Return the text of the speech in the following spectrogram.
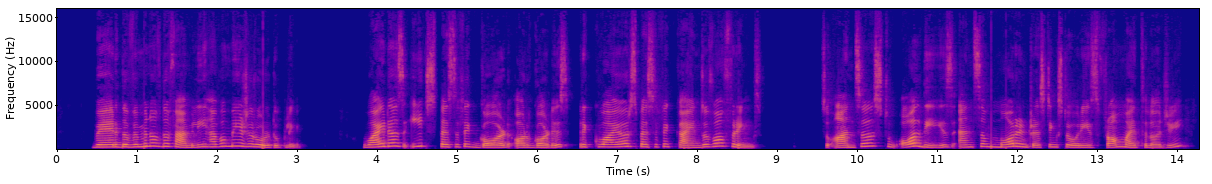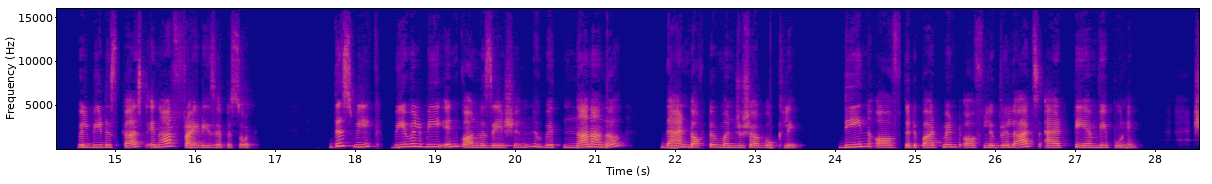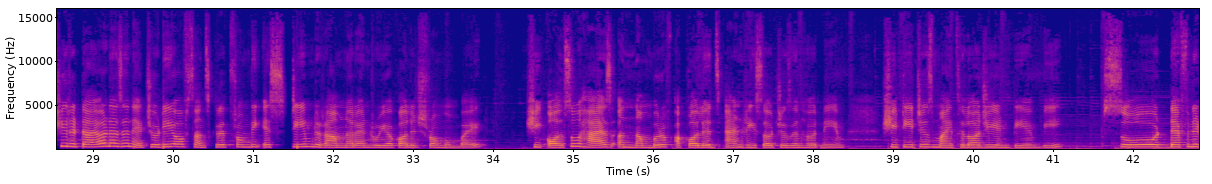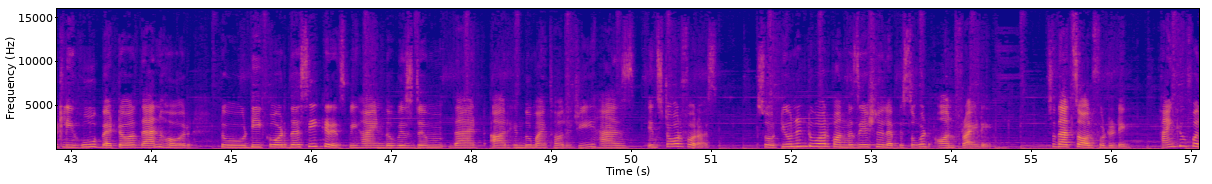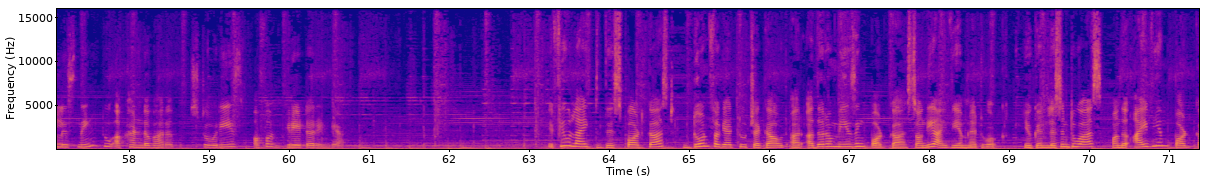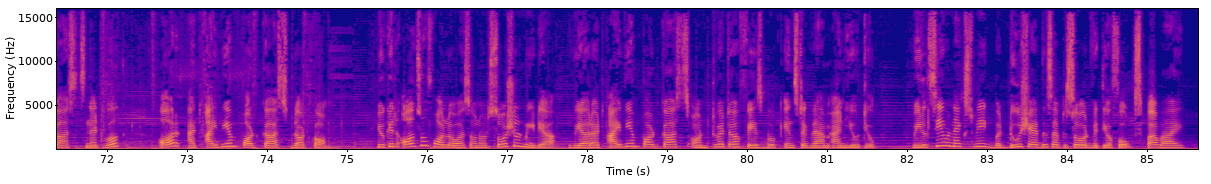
where the women of the family have a major role to play. Why does each specific god or goddess require specific kinds of offerings? So, answers to all these and some more interesting stories from mythology will be discussed in our Friday's episode. This week, we will be in conversation with none other than Dr. Manjusha Gokhale, Dean of the Department of Liberal Arts at TMV Pune. She retired as an HOD of Sanskrit from the esteemed Ramnarayan Ruia College from Mumbai. She also has a number of accolades and researches in her name she teaches mythology in TMV. So, definitely, who better than her to decode the secrets behind the wisdom that our Hindu mythology has in store for us. So, tune in to our conversational episode on Friday. So, that's all for today. Thank you for listening to Akhanda Bharat Stories of a Greater India. If you liked this podcast, don't forget to check out our other amazing podcasts on the IVM network. You can listen to us on the IVM Podcasts network or at ivmpodcast.com. You can also follow us on our social media. We are at IVM Podcasts on Twitter, Facebook, Instagram, and YouTube. We'll see you next week, but do share this episode with your folks. Bye bye.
